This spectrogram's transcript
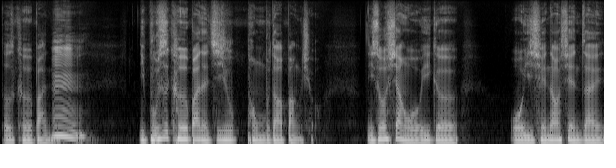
都是科班的。嗯，你不是科班的，几乎碰不到棒球。你说像我一个，我以前到现在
